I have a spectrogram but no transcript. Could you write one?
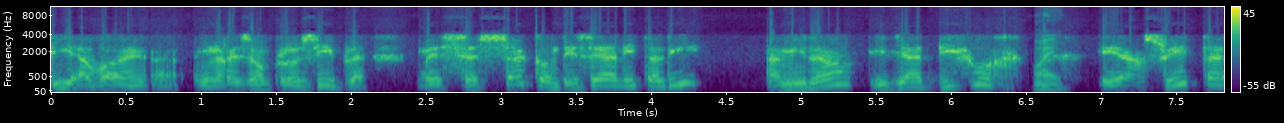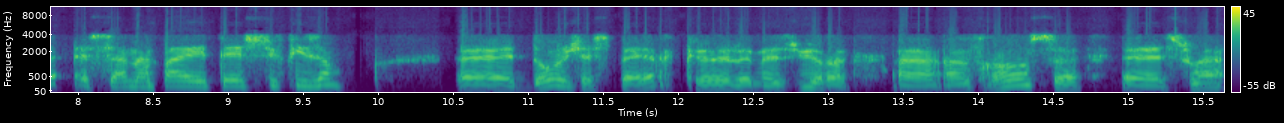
dit avoir une, raison plausible, mais c'est ce qu'on disait en Italie, à Milan, il y a dix jours. Et ensuite, ça n'a pas été suffisant. Euh, donc j'espère que les mesures euh, en France euh, soient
